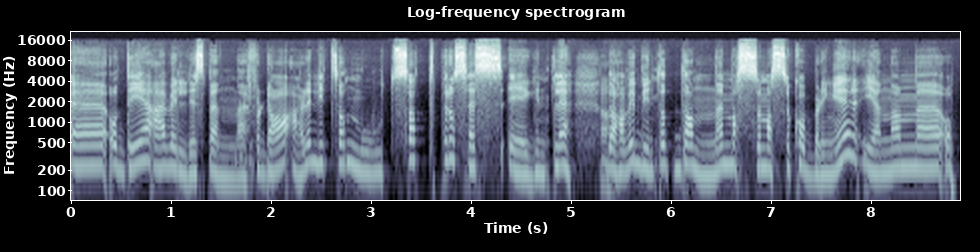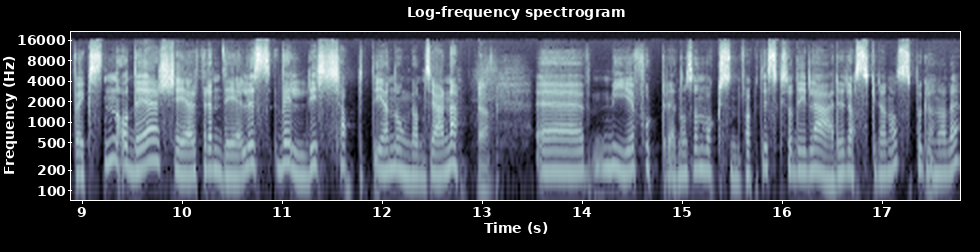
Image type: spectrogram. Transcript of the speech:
eh, og det er veldig spennende, for da er det litt sånn motsatt prosess, egentlig. Da har vi begynt å danne masse, masse koblinger gjennom eh, oppveksten, og det skjer fremdeles veldig kjapt i en ungdomshjerne. Ja. Eh, mye fortere enn hos en voksen, faktisk, så de lærer raskere enn oss pga. av det.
